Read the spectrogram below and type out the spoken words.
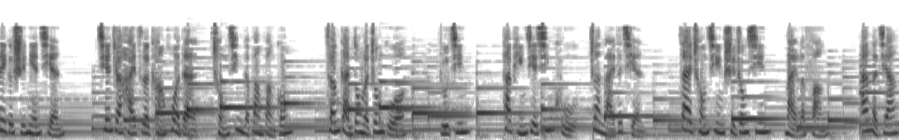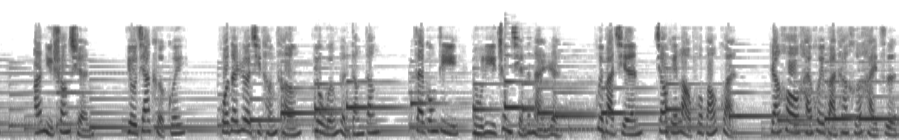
那个十年前牵着孩子扛货的重庆的棒棒工，曾感动了中国。如今，他凭借辛苦赚来的钱，在重庆市中心买了房，安了家，儿女双全，有家可归，活得热气腾腾又稳稳当当。在工地努力挣钱的男人，会把钱交给老婆保管，然后还会把他和孩子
